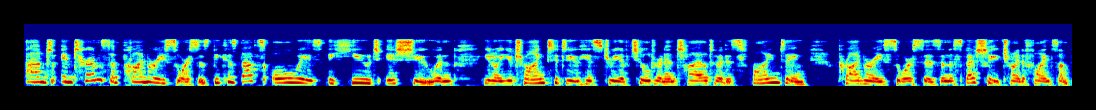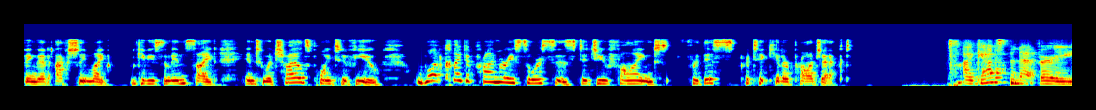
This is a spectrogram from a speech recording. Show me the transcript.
And in terms of primary sources, because that's always a huge issue when, you know, you're trying to do history of children and childhood is finding primary sources and especially trying to find something that actually might give you some insight into a child's point of view. What kind of primary sources did you find for this particular project? I cast the net very,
